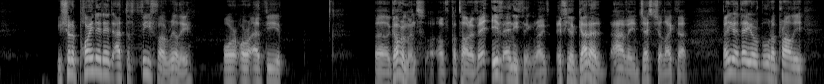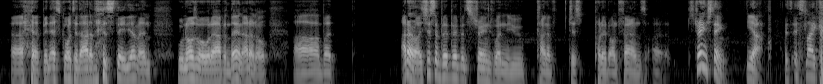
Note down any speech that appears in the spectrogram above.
you should have pointed it at the FIFA really, or or at the uh, government of Qatar, if, if anything, right? If you're gonna have a gesture like that, but you, then you would have probably uh, been escorted out of the stadium, and who knows what would have happened then? I don't know. Uh, but I don't know. It's just a bit, bit, bit strange when you kind of just put it on fans. Uh, strange thing, yeah. It's it's like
